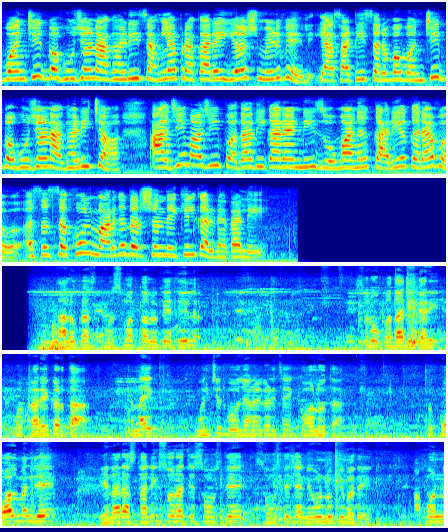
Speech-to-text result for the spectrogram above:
वंचित बहुजन आघाडी चांगल्या प्रकारे यश मिळवेल यासाठी सर्व वंचित बहुजन आघाडीच्या आजी माजी पदाधिकाऱ्यांनी जोमानं कार्य करावं असं सखोल मार्गदर्शन देखील करण्यात आले. तालुका वसमत तालुक्यातील सर्व पदाधिकारी व कार्यकर्ता यांना एक वंचित बहुजन आघाडीचा एक कॉल होता. तो कॉल म्हणजे येणाऱ्या स्थानिक स्वराज्य संस्थे संस्थेच्या निवडणुकीमध्ये आपण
